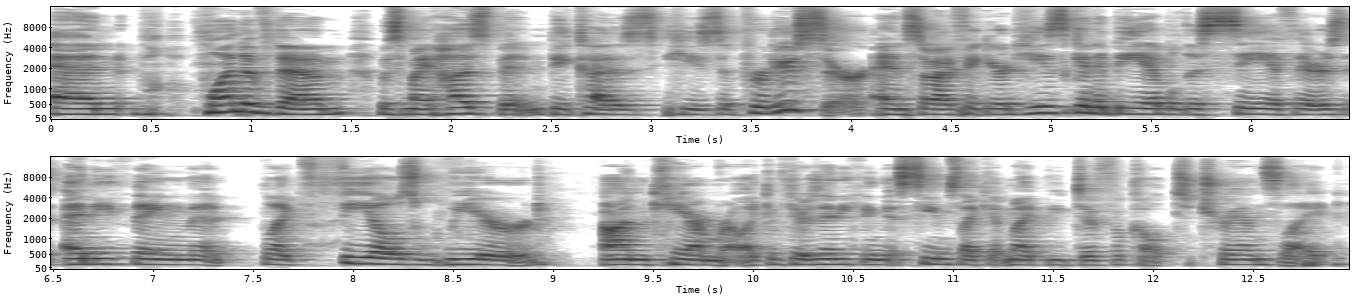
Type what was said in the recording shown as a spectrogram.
And one of them was my husband because he's a producer. And so I figured he's going to be able to see if there's anything that like feels weird on camera like if there's anything that seems like it might be difficult to translate.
